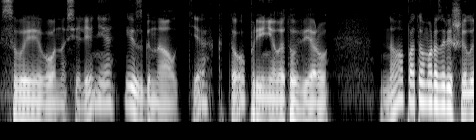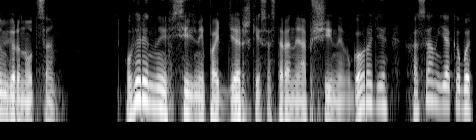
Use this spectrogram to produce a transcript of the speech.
своего населения, изгнал тех, кто принял эту веру, но потом разрешил им вернуться. Уверенный в сильной поддержке со стороны общины в городе, Хасан якобы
